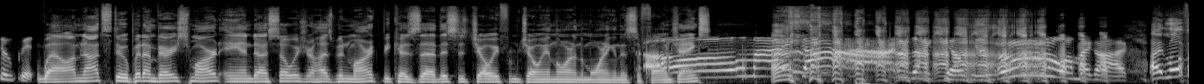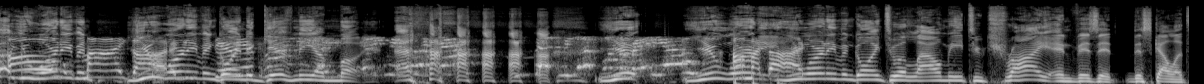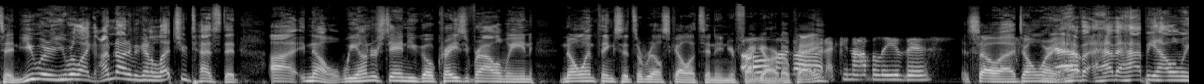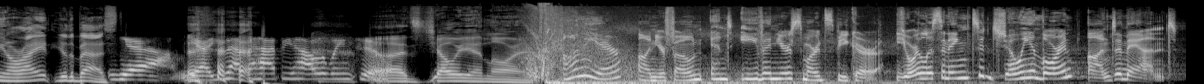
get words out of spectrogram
stupid. well, I'm not stupid. I'm very smart, and uh, so is your husband, Mark. Because uh, this is Joey from Joey and Lauren in the morning, and this is phone janks. Oh my god! I'm kill him. Oh, oh my god! I love how you Oh, weren't even, you weren't you even going to give me a Are you mo- kidding me? You set me up on you, the radio? you Oh my weren't God. you weren't even going to allow me to try and visit the skeleton. You were you were like, I'm not even going to let you test it. Uh, no, we understand you go crazy for Halloween. No one thinks it's a real skeleton in your front oh yard. my Okay, God, I cannot believe this. so uh, don't worry. Yep. Have a have a happy Halloween. All right, you're the best. Yeah, yeah. You have a happy Halloween too. Uh, it's Joey and Lauren. On the air, on your phone, and even your smart speaker. You're listening to Joey and Lauren on demand.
